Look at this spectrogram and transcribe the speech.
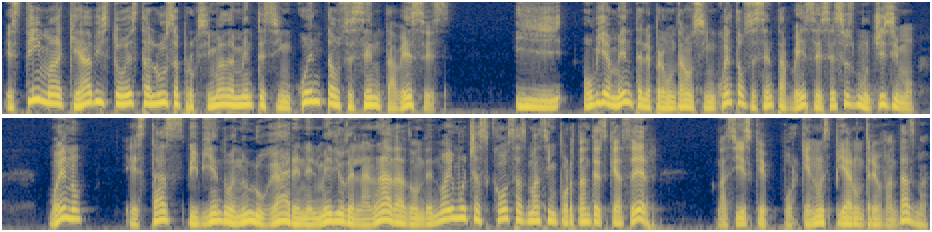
Estima que ha visto esta luz aproximadamente 50 o 60 veces. Y obviamente le preguntaron 50 o 60 veces, eso es muchísimo. Bueno, estás viviendo en un lugar en el medio de la nada donde no hay muchas cosas más importantes que hacer. Así es que, ¿por qué no espiar un tren fantasma?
